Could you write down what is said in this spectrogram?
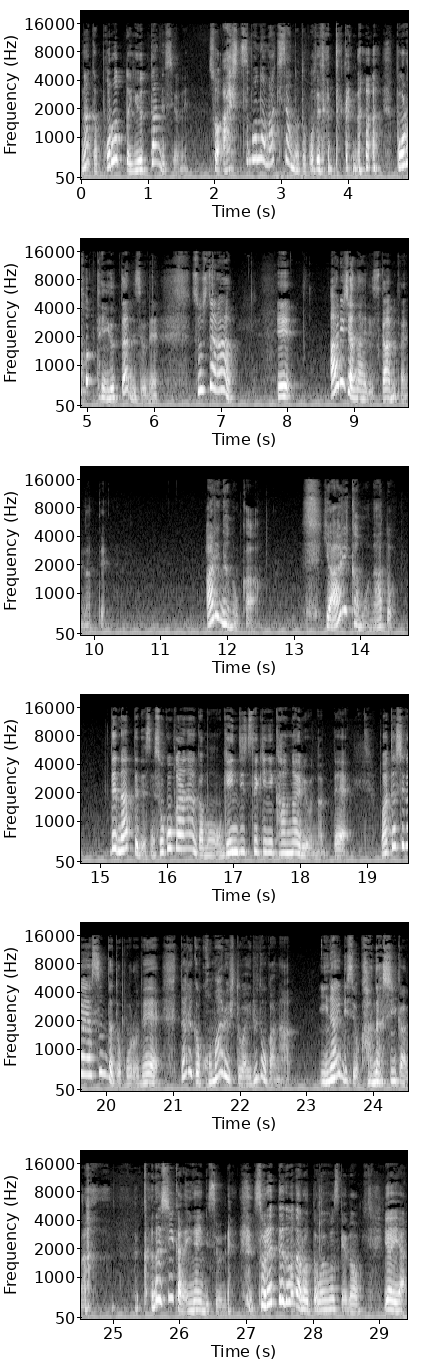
なんかポロッと言ったんですよね。そう足つぼのマキさんのところでだったかな。ポロって言ったんですよね。そしたら「えありじゃないですか?」みたいになって「ありなのか？いやありかもな」と。でなってですねそこからなんかもう現実的に考えるようになって私が休んだところで誰か困る人はいるのかな？いないんですよ。悲しいかな。悲しいかな？いないんですよね。それってどうだろうって思いますけどいやいや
